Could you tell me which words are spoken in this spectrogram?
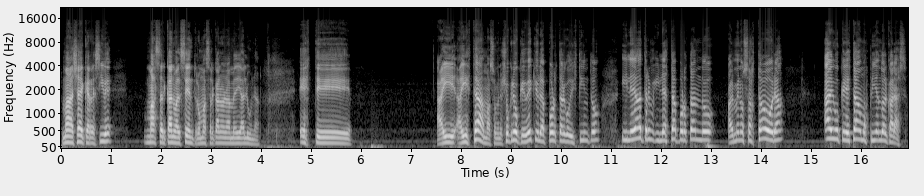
Más allá de que recibe más cercano al centro, más cercano a la media luna. Este. Ahí, ahí está, más o menos. Yo creo que Vecchio le aporta algo distinto y le, y le está aportando, al menos hasta ahora, algo que le estábamos pidiendo al Caraz.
